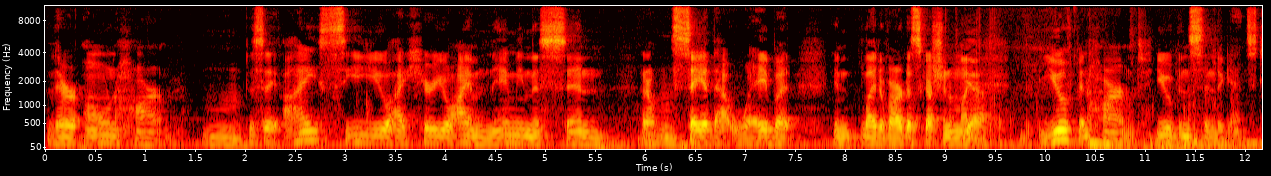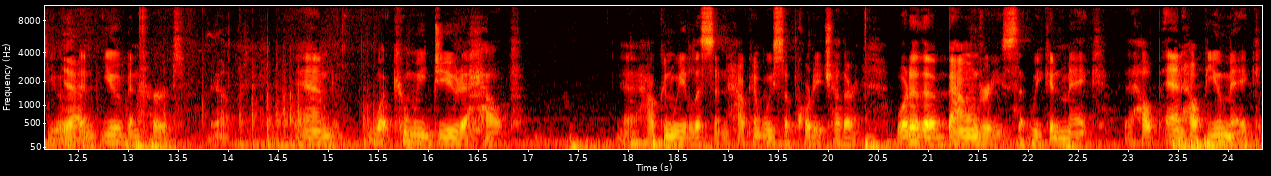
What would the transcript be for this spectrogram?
their own harm. Mm. To say, I see you, I hear you, I am naming this sin. I don't Mm-hmm. say it that way, but in light of our discussion, I'm like, Yeah. you have been harmed, you have been sinned against, you have, Yeah. been, you have been hurt. Yeah. And what can we do to help? How can we listen? How can we support each other? What are the boundaries that we can make to help and help you make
